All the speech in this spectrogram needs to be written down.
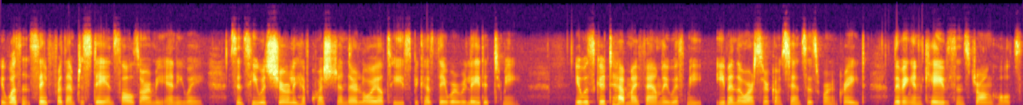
It wasn't safe for them to stay in Saul's army anyway, since he would surely have questioned their loyalties because they were related to me. It was good to have my family with me, even though our circumstances weren't great, living in caves and strongholds.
